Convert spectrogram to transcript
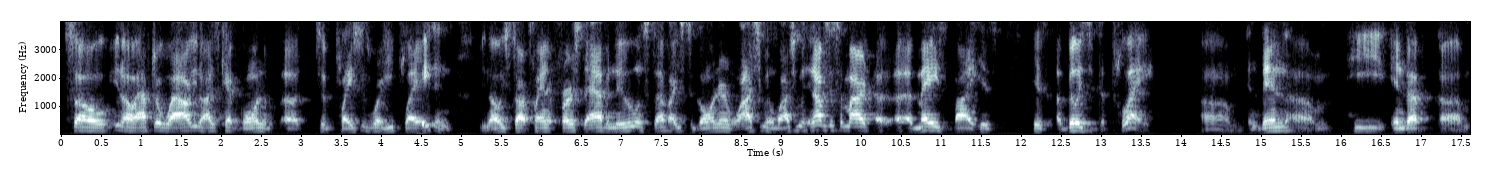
So you know, after a while, you know, I just kept going to, uh, to places where he played, and you know, he started playing at First Avenue and stuff. I used to go in there and watch him and watch him, and I was just admired, uh, uh amazed by his his ability to play. Um, and then um, he ended up um,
